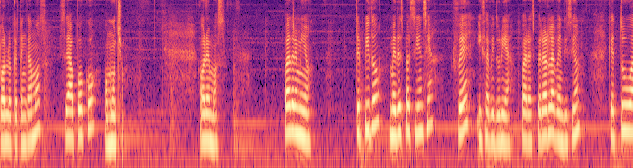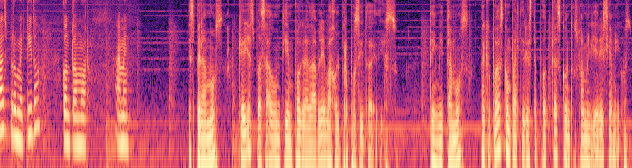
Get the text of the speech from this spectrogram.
por lo que tengamos, sea poco o mucho. Oremos. Padre mío, te pido me des paciencia, fe y sabiduría para esperar la bendición que tú has prometido con tu amor. Amén. Esperamos que hayas pasado un tiempo agradable bajo el propósito de Dios. Te invitamos a que puedas compartir este podcast con tus familiares y amigos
